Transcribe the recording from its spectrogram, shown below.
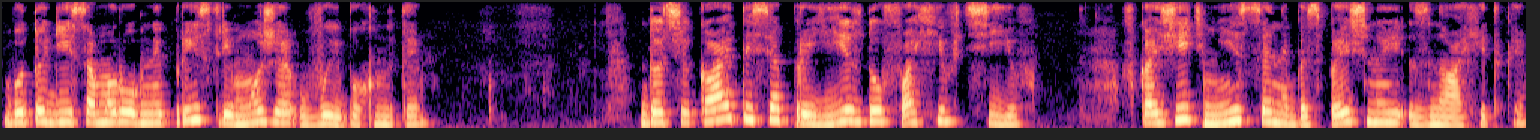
бо тоді саморобний пристрій може вибухнути. Дочекайтеся приїзду фахівців. Вкажіть місце небезпечної знахідки.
